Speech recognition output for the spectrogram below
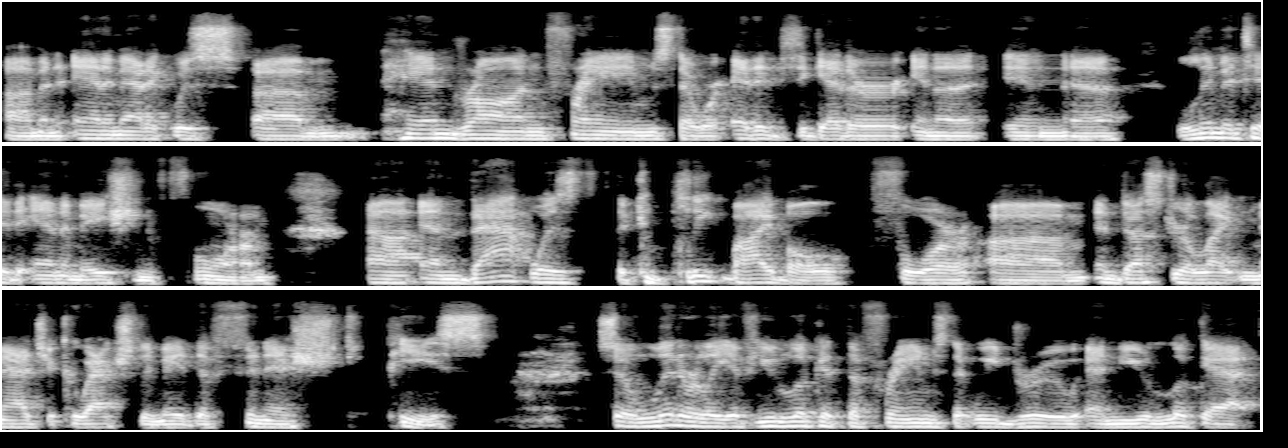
Um, an animatic was um, hand drawn frames that were edited together in a in a limited animation form. Uh, and that was the complete Bible for um, Industrial Light and Magic, who actually made the finished piece. So, literally, if you look at the frames that we drew and you look at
